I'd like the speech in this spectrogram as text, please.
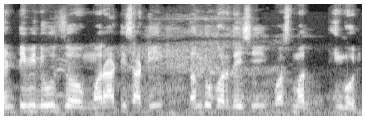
एन टी व्ही न्यूज मराठीसाठी नंदू परदेशी वसमत हिंगोली.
